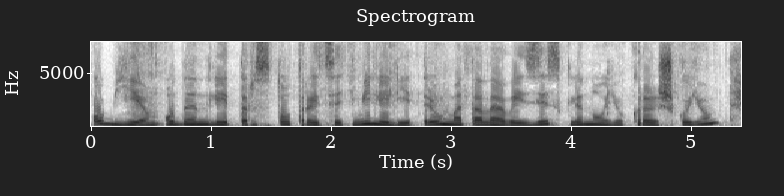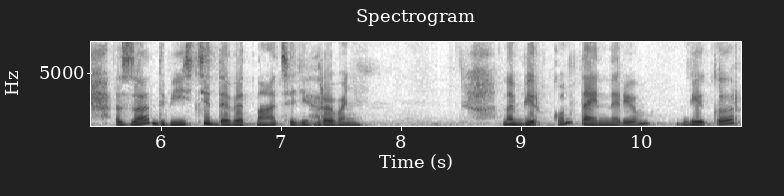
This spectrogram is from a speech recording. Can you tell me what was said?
об'єм 1 літр 130 мл, металевий зі скляною кришкою за 219 гривень. Набір контейнерів Бікер.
